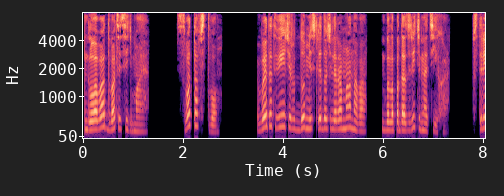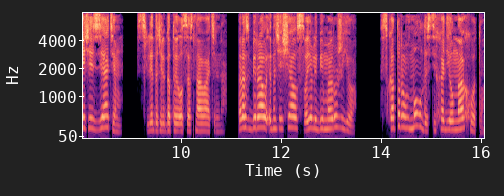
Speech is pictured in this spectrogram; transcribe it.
Глава двадцать седьмая. Сватовство. В этот вечер в доме следователя Романова было подозрительно тихо. Встреча с зятем следователь готовился основательно. Разбирал и начищал свое любимое ружье, с которым в молодости ходил на охоту.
